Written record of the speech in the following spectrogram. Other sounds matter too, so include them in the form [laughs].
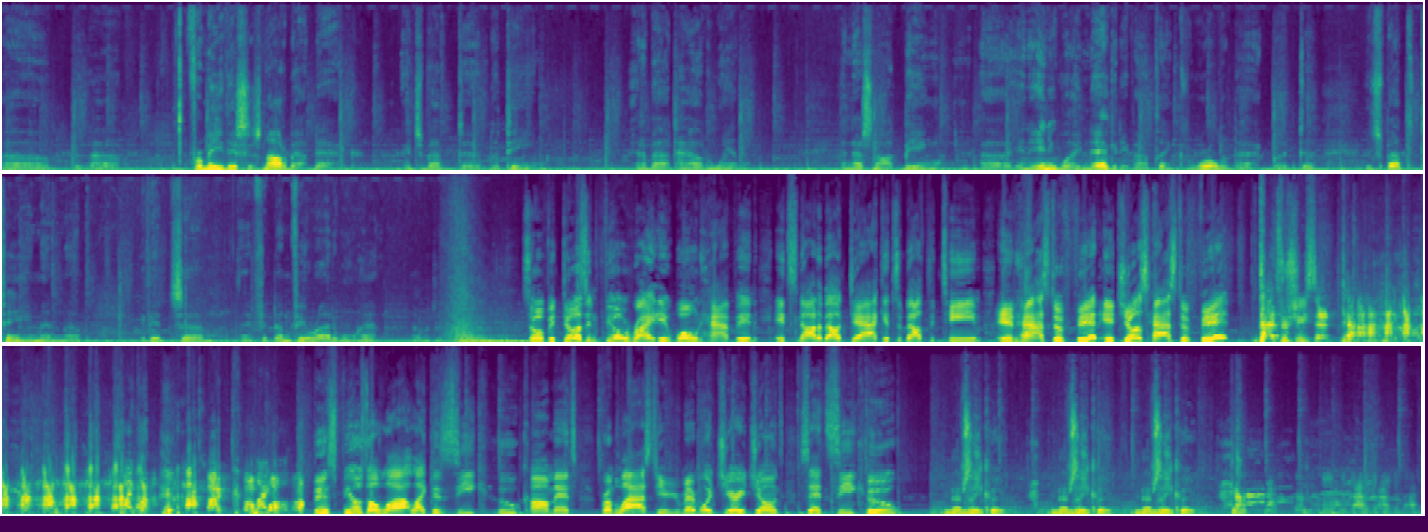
uh, uh, for me, this is not about Dak. It's about the team and about how to win. And that's not being uh, in any way negative. I think the world of Dak, but uh, it's about the team. And uh, if it's um, if it doesn't feel right, it won't happen. So if it doesn't feel right, it won't happen. It's not about Dak, it's about the team. It has to fit, it just has to fit. That's what she said. [laughs] Michael. Michael. Michael. This feels a lot like the Zeke Who comments from last year. You remember when Jerry Jones said Zeke Who? Zeke who? Zeke who? Zeke who?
